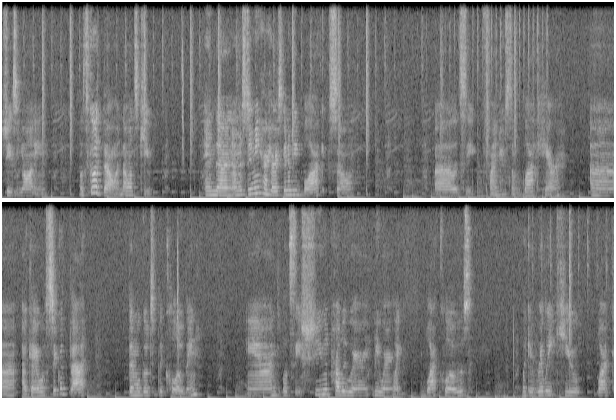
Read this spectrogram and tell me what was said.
she's yawning. Let's go with that one. That one's cute. And then I'm assuming her hair is gonna be black, so uh, let's see. Find her some black hair. Uh, okay, we'll stick with that. Then we'll go to the clothing. And let's see, she would probably wear, be wearing like black clothes. Like a really cute black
